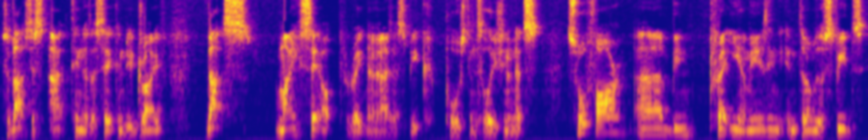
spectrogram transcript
so that's just acting as a secondary drive that's my setup right now as I speak post installation and it's so far uh, been pretty amazing in terms of speeds.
